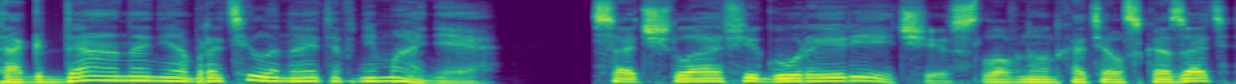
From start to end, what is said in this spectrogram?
Тогда она не обратила на это внимания, сочла фигурой речи, словно он хотел сказать,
